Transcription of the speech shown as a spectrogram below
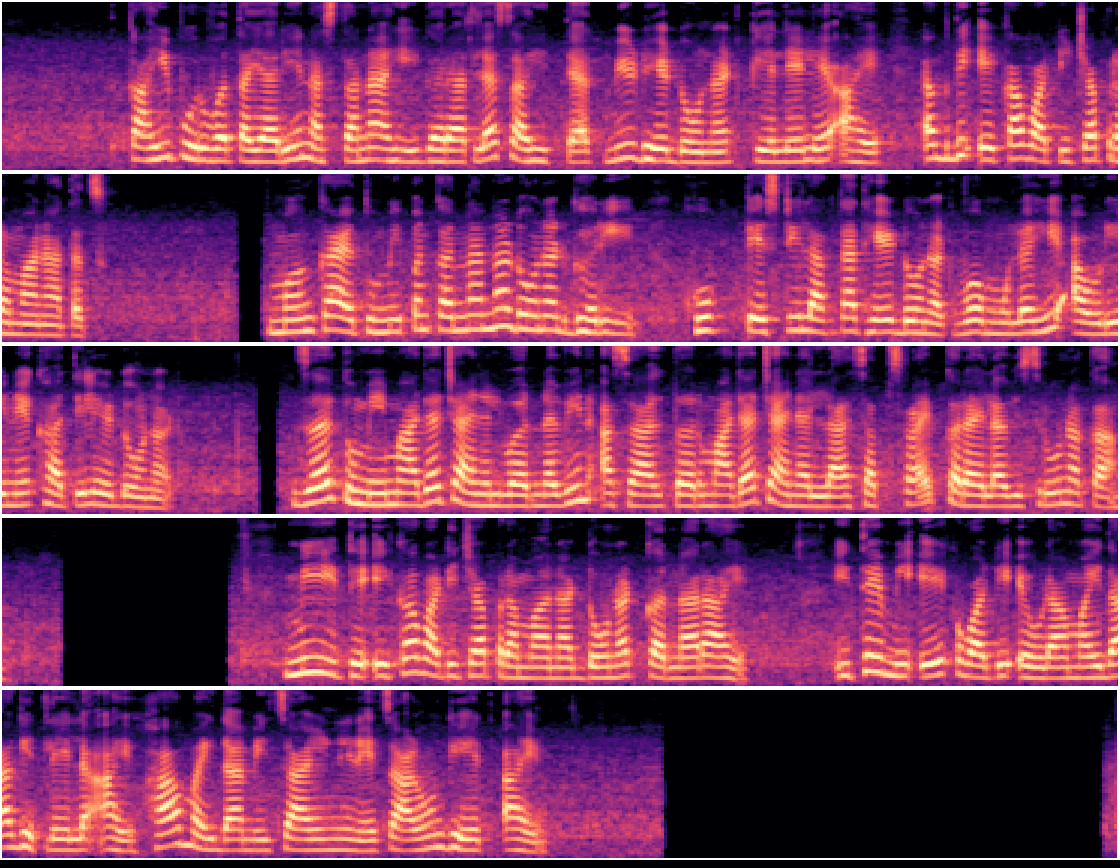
काही पूर्वतयारी नसतानाही घरातल्या साहित्यात मी हे डोनट केलेले आहे. अगदी एका वाटीच्या प्रमाणातच. मग काय तुम्ही पण करणार ना डोनट घरी? खूप टेस्टी लागतात हे डोनट व मुलंही आवडीने खातील हे डोनट. जर तुम्ही माझ्या चॅनलवर नवीन असाल तर माझ्या चॅनलला सबस्क्राईब करायला विसरू नका. मी इथे एका वाटीच्या प्रमाणात डोनट करणार आहे. इथे मी एक वाटी एवढा मैदा घेतलेला आहे. हा मैदा मी चाळणीने चाळून घेत आहे.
